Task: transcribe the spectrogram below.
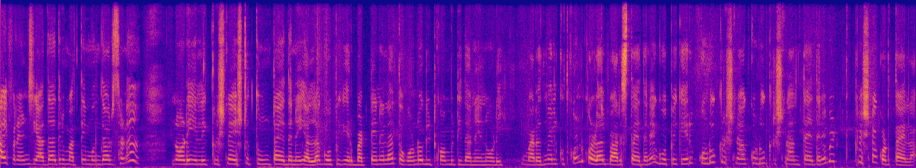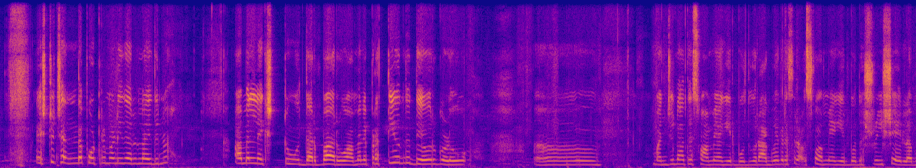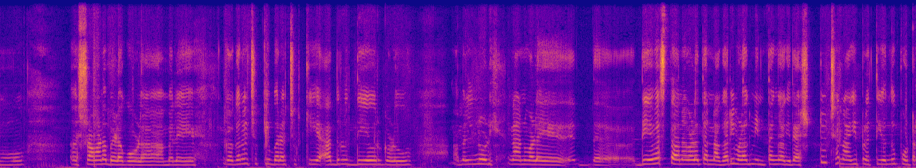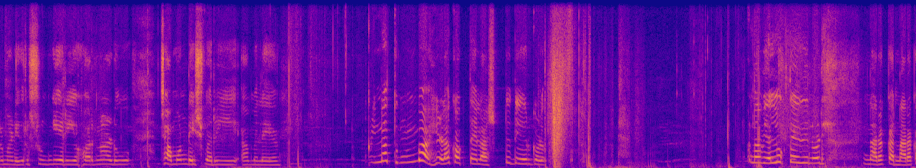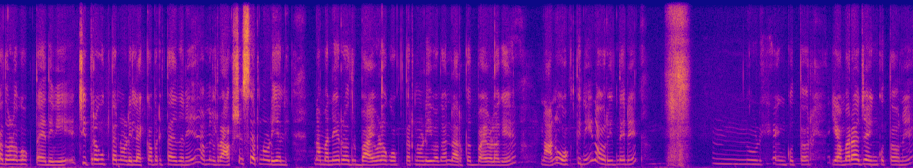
Hi friends ಯಾವುದಾದ್ರೂ ಮತ್ತೆ ಮುಂದುವರ್ಸೋಣ? ನೋಡಿ, ಇಲ್ಲಿ ಕೃಷ್ಣ ಎಷ್ಟು ತುಂಟ ಇದ್ದಾನೆ. ಎಲ್ಲ ಗೋಪಿಗೆಯರು ಬಟ್ಟೆನೆಲ್ಲ ತೊಗೊಂಡೋಗಿ ಇಟ್ಕೊಂಡ್ಬಿಟ್ಟಿದ್ದಾನೆ ನೋಡಿ. ಮರದ ಮೇಲೆ ಕುತ್ಕೊಂಡು ಕೊಳ್ಳಲ್ಲಿ ಬಾರಿಸ್ತಾ ಇದ್ದಾನೆ. ಗೋಪಿಗೆಯರು ಕೊಡು ಕೃಷ್ಣ ಕೊಡು ಕೃಷ್ಣ ಅಂತ ಇದ್ದಾರೆ ಬಟ್ ಕೃಷ್ಣ ಕೊಡ್ತಾ ಇಲ್ಲ. ಎಷ್ಟು ಚಂದ ಪೋಟ್ರಿ ಮಾಡಿದಾರಲ್ಲ ಇದನ್ನು. ಆಮೇಲೆ ನೆಕ್ಸ್ಟು ದರ್ಬಾರು, ಆಮೇಲೆ ಪ್ರತಿಯೊಂದು ದೇವ್ರುಗಳು ಮಂಜುನಾಥ ಸ್ವಾಮಿ ಆಗಿರ್ಬೋದು, ರಾಘವೇಂದ್ರ ಸ್ವಾಮಿ ಆಗಿರ್ಬೋದು ಶ್ರೀಶೈಲಮ್ಮು ಶ್ರವಣ ಬೆಳಗೋಳ, ಆಮೇಲೆ ಗಗನ ಚುಕ್ಕಿ ಬರ ಚುಕ್ಕಿ, ಅದ್ರ ದೇವ್ರುಗಳು, ಆಮೇಲೆ ನೋಡಿ ನಾನು ಒಳ್ಳೆ, ದ- ದೇವಸ್ಥಾನಗಳ ತನ್ನ ನಗರಿ ಒಳಗೆ ನಿಂತಂಗಾಗಿದೆ. ಅಷ್ಟು ಚೆನ್ನಾಗಿ ಪ್ರತಿಯೊಂದು ಪೋಟ್ರ್ ಮಾಡಿದರು. ಶೃಂಗೇರಿ, ಹೊರನಾಡು, ಚಾಮುಂಡೇಶ್ವರಿ, ಆಮೇಲೆ ಇನ್ನೂ ತುಂಬ ಹೇಳೋಕ್ಕಾಗ್ತಾ ಇಲ್ಲ. ಅಷ್ಟು ದೇವ್ರುಗಳು. ನಾವು ಎಲ್ಲಿ ಹೋಗ್ತಾ ಇದ್ದೀವಿ ನೋಡಿ. ನರಕ, ನರಕದೊಳಗೆ ಹೋಗ್ತಾ ಇದ್ದೀವಿ ಚಿತ್ರಗುಪ್ತ ನೋಡಿ ಲೆಕ್ಕ ಬರಿತಾ ಇದ್ದಾನೆ. ಆಮೇಲೆ ರಾಕ್ಷಸರು ನೋಡಿ ಅಲ್ಲಿ ನಮ್ಮ ಮನೆಯವರು ಅದ್ರ ಬಾಯೊಳಗೆ ಹೋಗ್ತಾರೆ ನೋಡಿ ಇವಾಗ, ನರಕದ ಬಾಯೊಳಗೆ ನಾನು ಹೋಗ್ತೀನಿ ಅವ್ರ ಹಿಂದೆನೇ ನೋಡಿ ಹೆಂಗೆ ಕೂತವ್ರೆ. ಯಮರಾಜ ಹೆಂಗೆ ಕೂತವನೆ.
